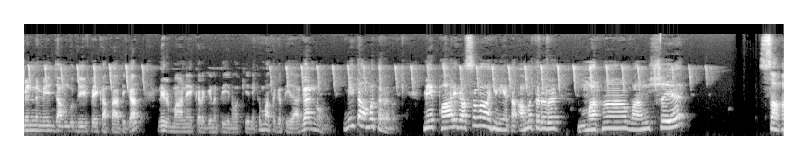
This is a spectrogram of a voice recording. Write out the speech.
මෙන්න මේ ජම්බුදීපේ කතා ටිකත් නිර්මාණය කරගෙන තියෙනවා කියන එක මතක තියාගන්න ඕනේ. මීට අමතරව මේ පාලි රසවාහිනියට අමතරව මහා වංශය සහ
